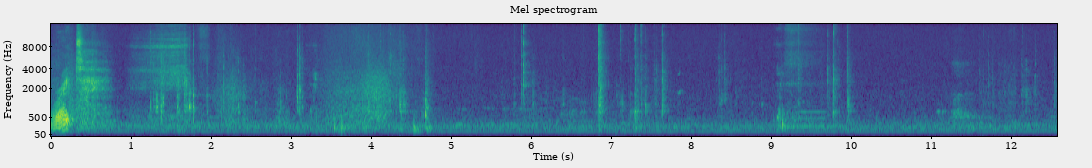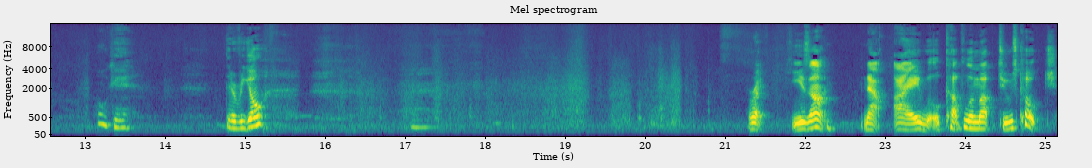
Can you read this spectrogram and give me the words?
Right. Okay. There we go. Right, he is on. Now, I will couple him up to his coach.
